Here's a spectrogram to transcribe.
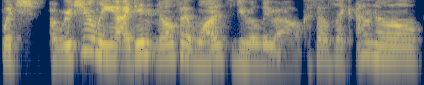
which originally I didn't know if I wanted to do a luau because I was like, I don't know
